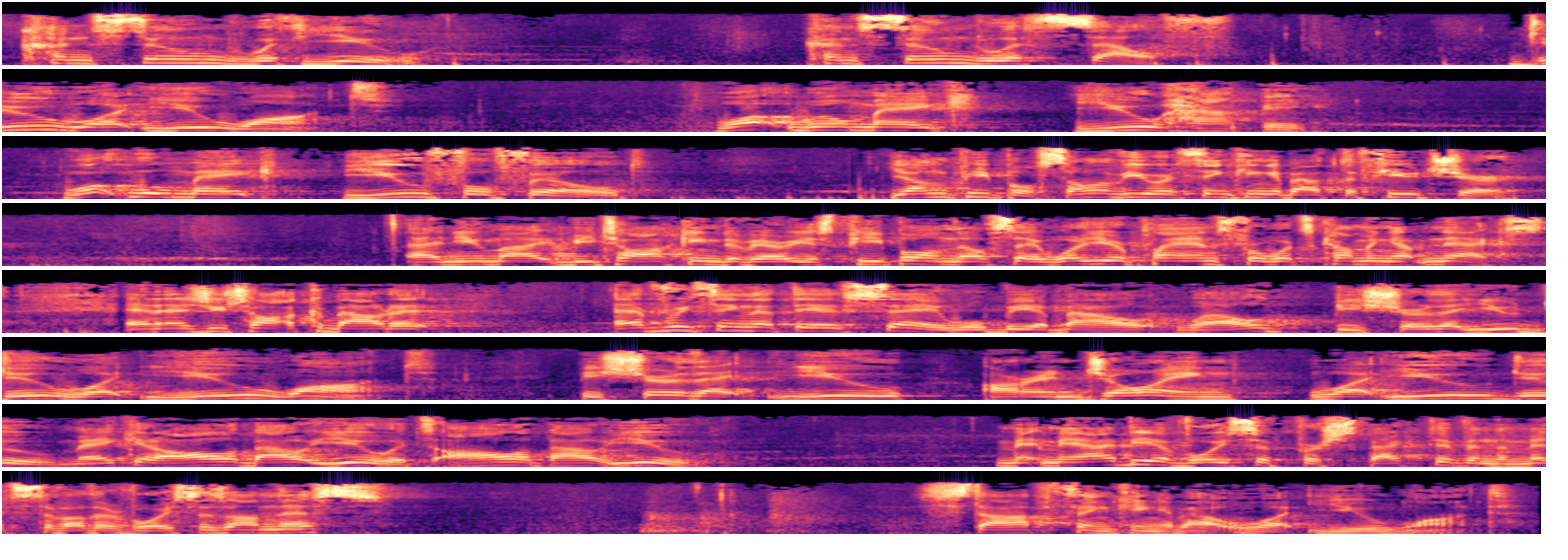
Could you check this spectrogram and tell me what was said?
consumed with you, consumed with self. Do what you want. What will make you happy? What will make you fulfilled? Young people, some of you are thinking about the future. And you might be talking to various people and they'll say, what are your plans for what's coming up next? And as you talk about it, everything that they say will be about, well, be sure that you do what you want. Be sure that you are enjoying what you do. Make it all about you. It's all about you. May, may I be a voice of perspective in the midst of other voices on this? Stop thinking about what you want.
